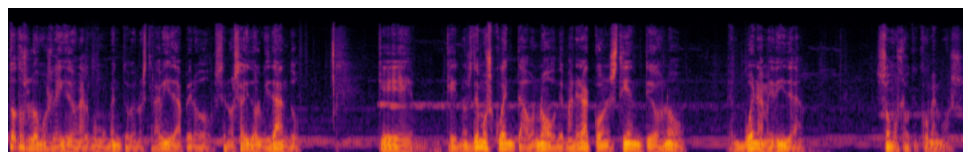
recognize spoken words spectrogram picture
todos lo hemos leído en algún momento de nuestra vida, pero se nos ha ido olvidando, que, que nos demos cuenta o no, de manera consciente o no, en buena medida, somos lo que comemos.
